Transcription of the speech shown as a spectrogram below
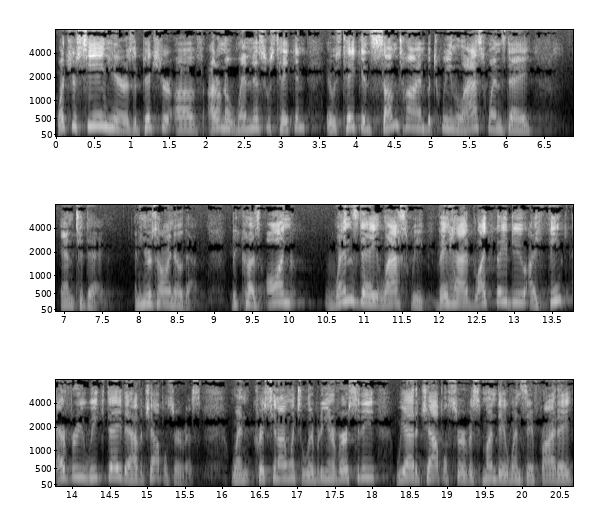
What you're seeing here is a picture of, I don't know when this was taken. It was taken sometime between last Wednesday and today. And here's how I know that. Because on Wednesday last week, they had, like they do, I think every weekday, they have a chapel service. When Christy and I went to Liberty University, we had a chapel service Monday, Wednesday, Friday.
